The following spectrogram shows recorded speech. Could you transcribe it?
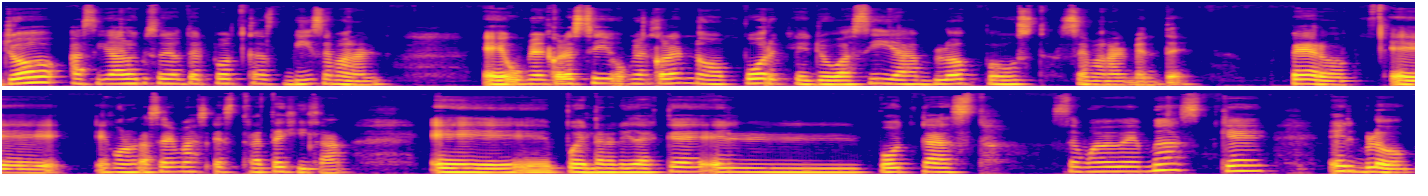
yo hacía los episodios del podcast bisemanal, eh, un miércoles sí, un miércoles no, porque yo hacía blog post semanalmente. Pero eh, en honor a ser más estratégica, eh, pues la realidad es que el podcast se mueve más que el blog.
